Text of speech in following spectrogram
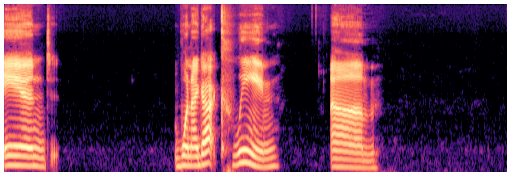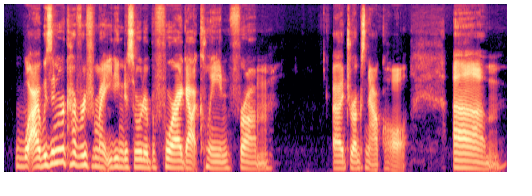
and when I got clean, um, I was in recovery from my eating disorder before I got clean from uh, drugs and alcohol, um,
